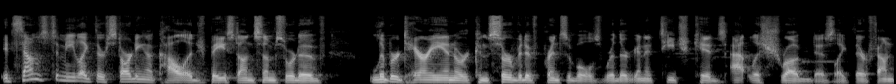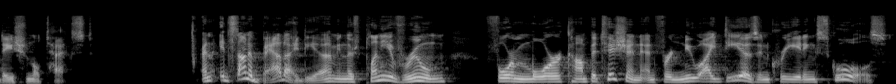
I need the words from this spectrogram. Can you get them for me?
it sounds to me like they're starting a college based on some sort of libertarian or conservative principles where they're going to teach kids Atlas Shrugged as like their foundational text. And it's not a bad idea. I mean, there's plenty of room for more competition and for new ideas in creating schools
